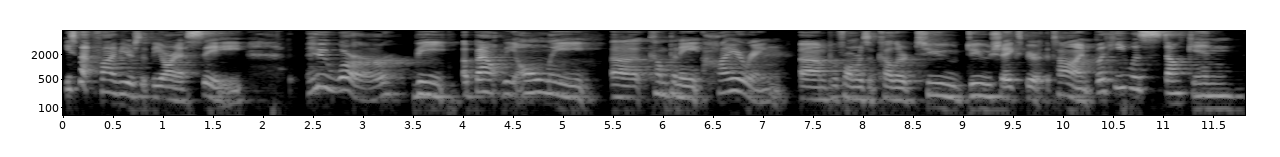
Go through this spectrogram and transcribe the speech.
he spent five years at the RSC who were the about the only uh, company hiring um, performers of color to do Shakespeare at the time, but he was stuck in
